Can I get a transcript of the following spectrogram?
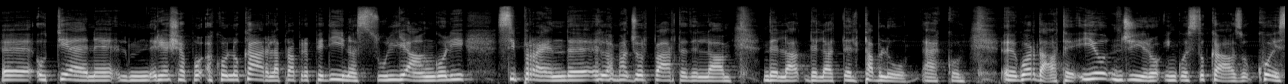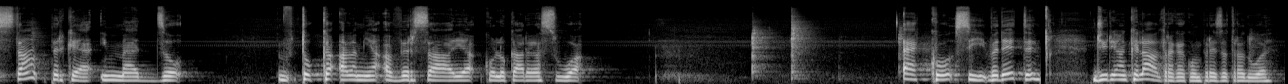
eh, ottiene, mh, riesce a, a, collocare la propria pedina sugli angoli, si prende la maggior parte della, della, della, del tableau. Ecco, eh, guardate, io giro in questo caso questa perché è in mezzo tocca alla mia avversaria collocare la sua. Ecco, sì, vedete? Giri anche l'altra che è compresa tra due.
